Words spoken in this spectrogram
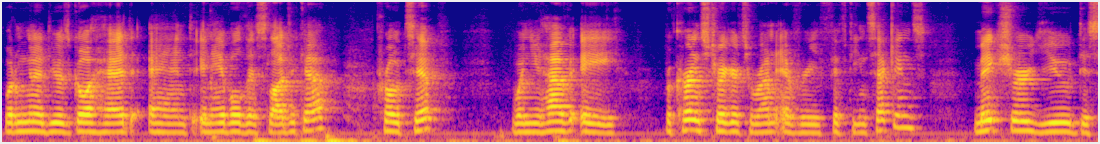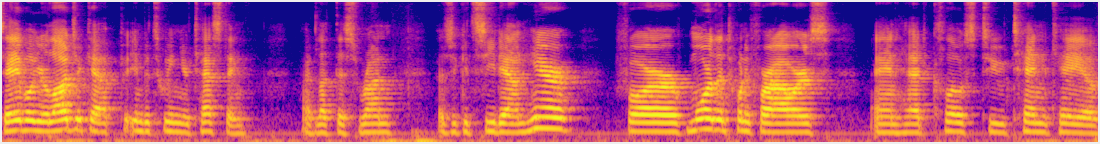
What I'm going to do is go ahead and enable this Logic app. Pro tip, when you have a recurrence trigger to run every 15 seconds, make sure you disable your Logic app in between your testing. I'd let this run, as you can see down here, for more than 24 hours and had close to 10K of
